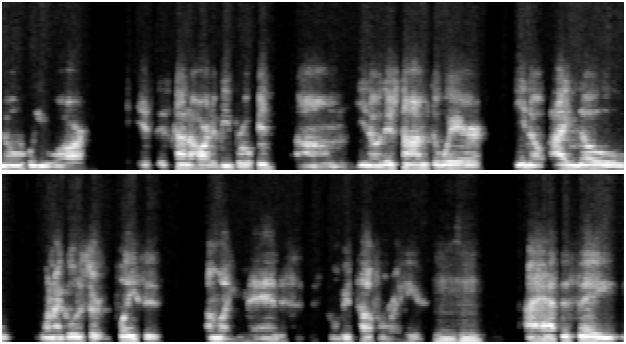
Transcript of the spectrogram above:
knowing who you are, it's it's kind of hard to be broken. Um, you know, there's times to where you know I know when I go to certain places, I'm like, man, this is, this is gonna be a tough one right here. Mm-hmm. I have to say,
